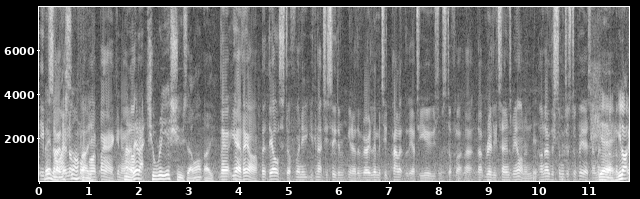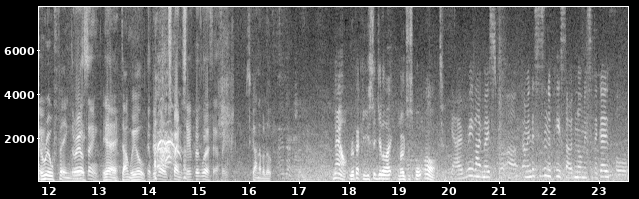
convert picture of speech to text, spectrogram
even They're so, nice, they're not aren't quite they? my bag, you know. No, like they're actual reissues though, aren't they? they're- yeah, they are. But the old stuff, when you, you can actually see the, you know, the very limited palette that they had to use and stuff like that, that really turns me on. And I know there's some just up here, so maybe I'll have a Yeah, you like the here. real thing. The really. real thing. Yeah, don't we all? It'll be more expensive, but worth it, I think. Let's go and have a look. Now, Rebecca, you said you like motorsport art. Yeah, I really like motorsport art. I mean, this isn't a piece that I would normally sort of go for,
